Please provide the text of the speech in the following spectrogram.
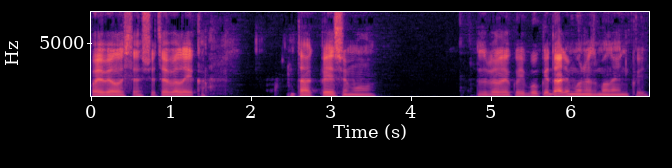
появилося, що це велика. Так, пишемо з великої букви, далі можна з маленької.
